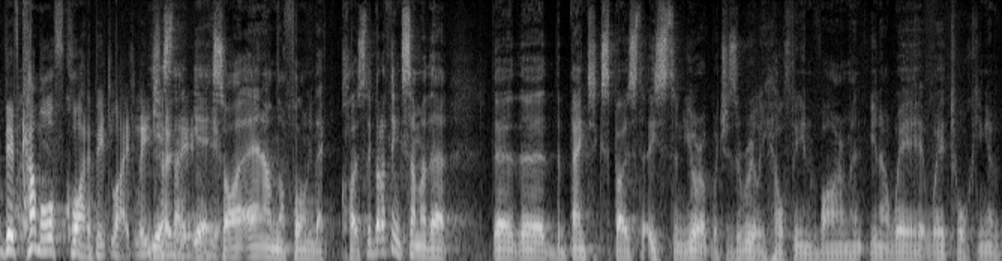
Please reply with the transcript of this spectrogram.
they've come off quite a bit lately. Yes, so they, yeah. So, I, and I'm not following that closely, but I think some of the, the, the, the banks exposed to Eastern Europe, which is a really healthy environment, you know, where we're talking of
